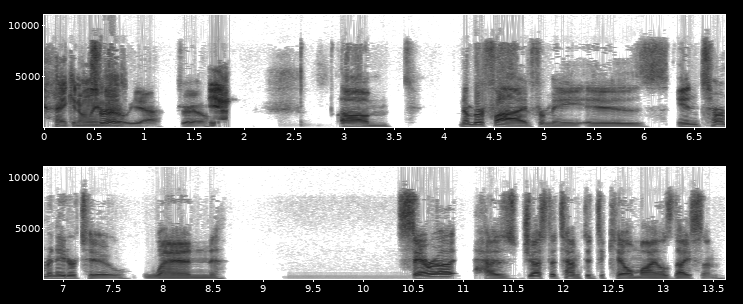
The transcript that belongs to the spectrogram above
I can only True, imagine. yeah, true. Yeah. Um, number five for me is in Terminator 2 when Sarah has just attempted to kill Miles Dyson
